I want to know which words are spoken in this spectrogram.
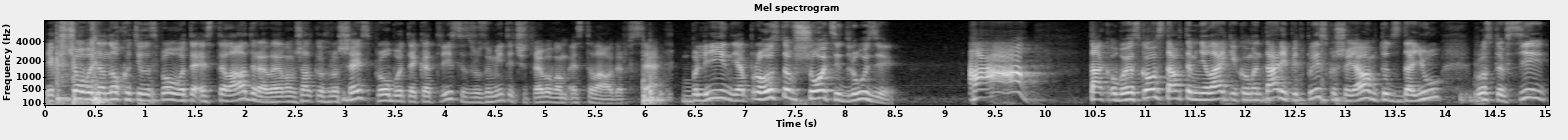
Якщо ви давно хотіли спробувати Estee Lauder, але вам жалко грошей, спробуйте Catrice і зрозумійте, чи треба вам Estee. Все. Блін, я просто в шоці, друзі. А! Так, обов'язково ставте мені лайки, коментарі, підписку, що я вам тут здаю просто всі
